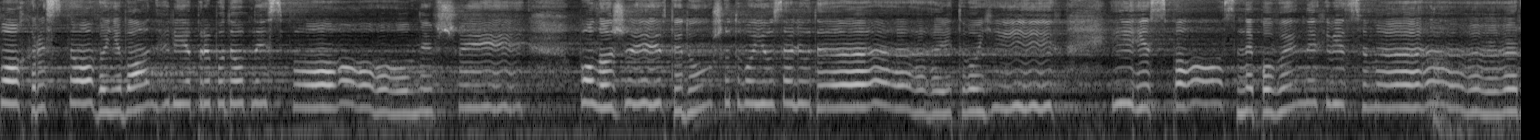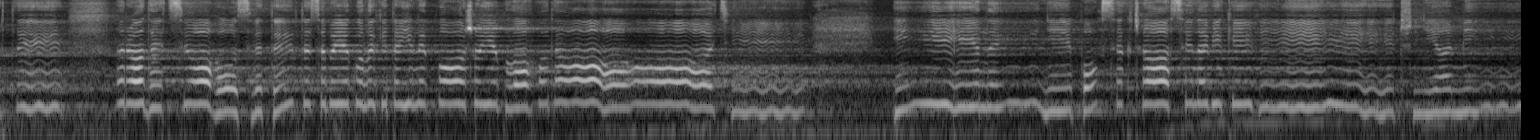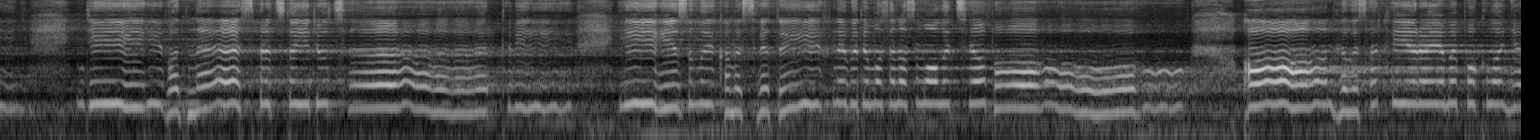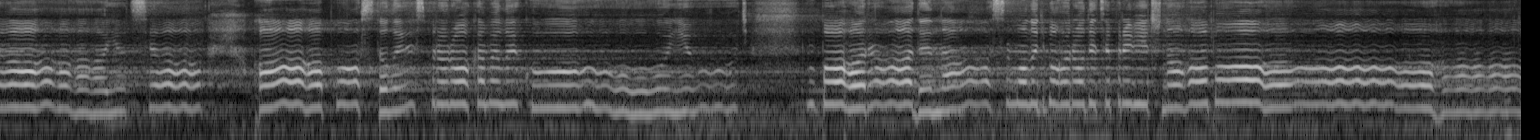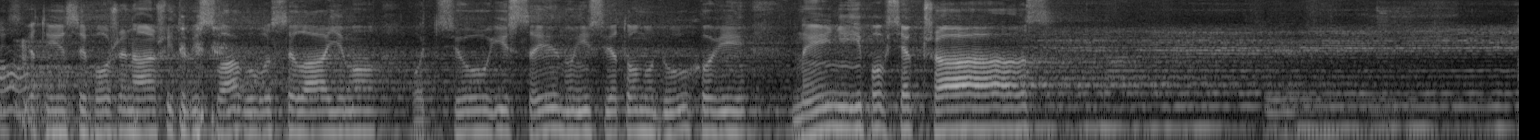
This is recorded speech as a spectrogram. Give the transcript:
бо Христове Євангеліє преподобний сповнивши, положив ти душу твою за людей твоїх і спас неповинних від смерти. Ради цього освятив ти себе як великий таїник Божої благодаті. І нині, повсякчас, і на віки вічні. Амінь. Діва днес предстоїть у церкві, і з ликами святих невидимо за нас молиться Богу. Ангели з архієреями поклоняються, апостоли з пророками ликують. Бо нас, молить Богородице привічного Бога. Святий єси Боже наш, і тобі славу посилаємо, Отцю і Сину, і Святому Духові, нині і повсякчас.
